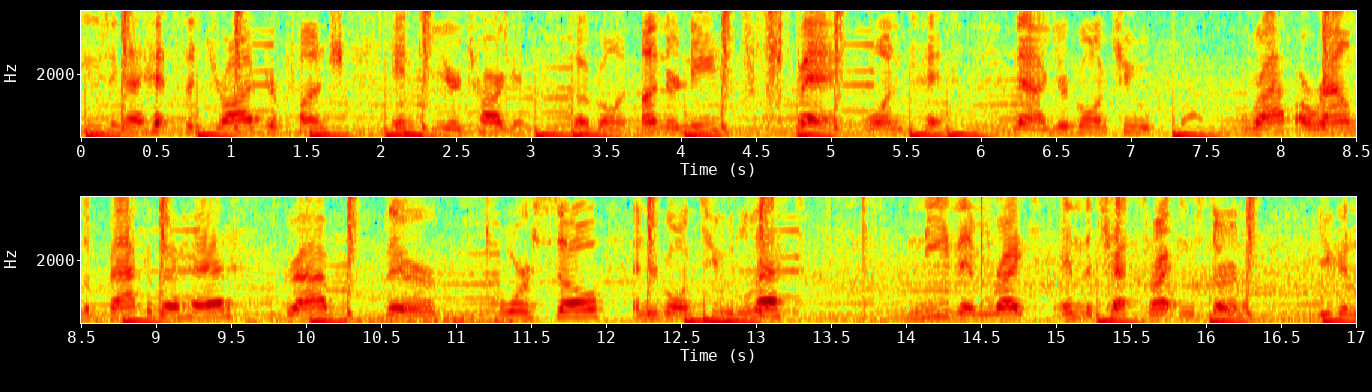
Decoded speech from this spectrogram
using that hip to drive your punch into your target. So going underneath, bang, one hit. Now you're going to wrap around the back of their head, grab their torso, and you're going to left knee them right in the chest, right in the sternum. You can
